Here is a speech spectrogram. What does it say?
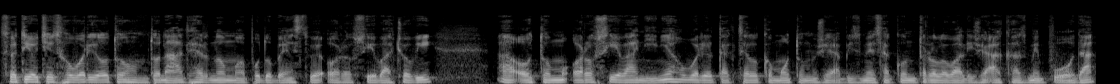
Svetý Otec hovorí o tomto nádhernom podobenstve o rozsievačovi a o tom o rozsievaní. Nehovoril tak celkom o tom, že aby sme sa kontrolovali, že aká sme pôda,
